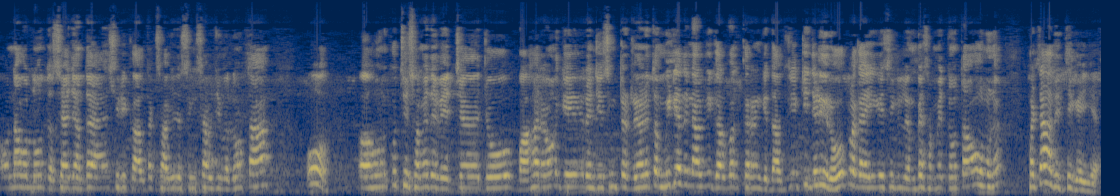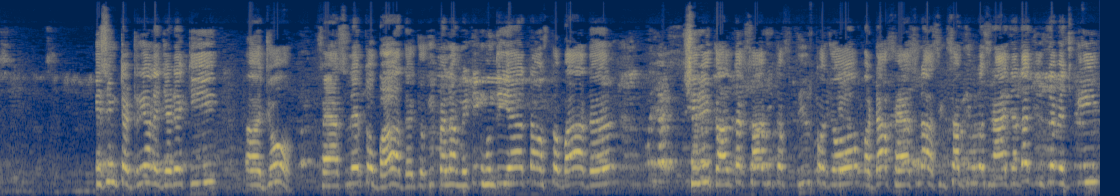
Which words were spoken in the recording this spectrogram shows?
ਉਹਨਾਂ ਵੱਲੋਂ ਦੱਸਿਆ ਜਾਂਦਾ ਹੈ, ਸ਼੍ਰੀ ਅਕਾਲ ਤਖਤ ਸਾਹਿਬ ਜੀ ਸਿੰਘ ਸਾਹਿਬ ਜੀ ਵੱਲੋਂ, ਤਾਂ ਉਹ ਹੁਣ ਕੁਝ ਸਮੇਂ ਦੇ ਵਿੱਚ ਜੋ ਬਾਹਰ ਆਉਣਗੇ ਰਣਜੀਤ ਸਿੰਘ ਟੱਟਰੀਆਂ ਨੇ, ਤਾਂ ਮੀਡੀਆ ਦੇ ਨਾਲ ਵੀ ਗੱਲਬਾਤ ਕਰਨਗੇ, ਦੱਸ ਦਈਏ ਕਿ ਜਿਹੜੀ ਰੋਕ ਲਗਾਈ ਗਈ ਸੀ ਲੰਬੇ ਸਮੇਂ ਤੋਂ, ਤਾਂ ਉਹ ਹੁਣ ਹਟਾ ਦਿੱਤੀ ਗਈ ਹੈ। ਰਣਜੀਤ ਸਿੰਘ ਟੱਟਰੀਆਂ ਵਾਲੇ ਜਿਹੜੇ ਕਿ ਜੋ ਫੈਸਲੇ ਤੋਂ ਬਾਅਦ, ਕਿਉਂਕਿ ਪਹਿਲਾਂ ਮੀਟਿੰਗ ਹੁੰਦੀ ਹੈ, ਤਾਂ ਉਸ ਤੋਂ ਬਾਅਦ ਸ਼੍ਰੀ ਅਕਾਲ ਤਖਤ ਸਾਹਿਬ ਜੀ ਤਫਸੀਲ ਤੋਂ ਜੋ ਵੱਡਾ ਫੈਸਲਾ ਸਿੰਘ ਸਾਹਿਬ ਜੀ ਵੱਲੋਂ ਸੁਣਾਇਆ ਜਾਂਦਾ, ਜਿਸ ਦੇ ਵਿੱਚ ਕਿ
